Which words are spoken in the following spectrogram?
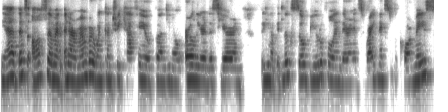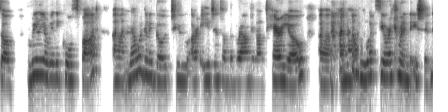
Yeah, that's awesome. And, and I remember when Country Cafe opened, you know, earlier this year, and you know, it looks so beautiful in there, and it's right next to the corn maze. So really, a really cool spot. Uh, now we're going to go to our agent on the ground in Ontario. Uh, Anna, what's your recommendation?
